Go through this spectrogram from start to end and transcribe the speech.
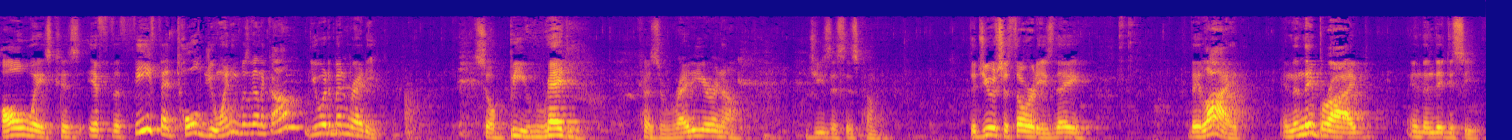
always, because if the thief had told you when he was going to come, you would have been ready. So be ready, because ready or not, Jesus is coming. The Jewish authorities, they, they lied, and then they bribed, and then they deceived.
